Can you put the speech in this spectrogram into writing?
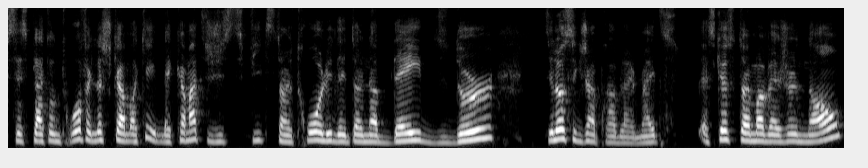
puis c'est Splatoon 3. Fait que là, je suis comme, OK, mais comment tu justifies que c'est un 3 au lieu d'être un update du 2? Tu sais, là, c'est que j'ai un problème, right? Est-ce que c'est un mauvais jeu? Non.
